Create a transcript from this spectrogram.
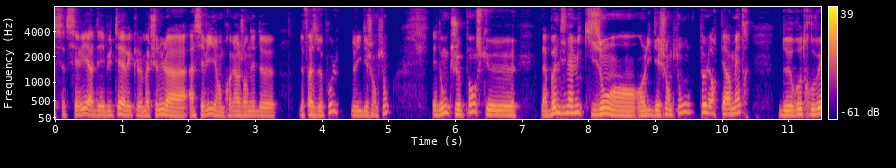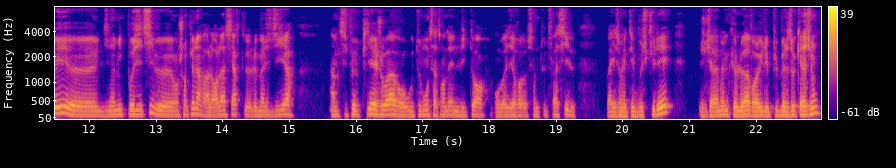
cette série a débuté avec le match nul à, à Séville en première journée de, de phase de poule de Ligue des Champions. Et donc, je pense que la bonne dynamique qu'ils ont en, Ligue des Champions peut leur permettre de retrouver euh, une dynamique positive euh, en championnat. Alors là, certes, le, match d'hier, un petit peu piège au Havre, où tout le monde s'attendait à une victoire, on va dire, euh, somme toute facile, bah, ils ont été bousculés. Je dirais même que le Havre a eu les plus belles occasions.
